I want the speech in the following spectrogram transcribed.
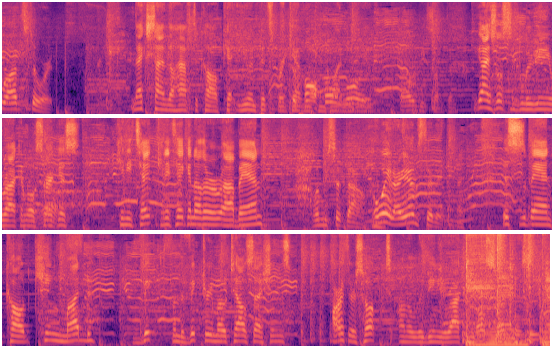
Rod Stewart. next time they'll have to call Ke- you in Pittsburgh, Kevin. Oh, can Lord, you. that would be something. You guys listen to Loudini Rock and Roll Circus. Can you take Can you take another uh, band? Let me sit down. Oh wait, I am sitting. This is a band called King Mug, Vic from the Victory Motel sessions. Arthur's hooked on the Loudini Rock and Roll Circus.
